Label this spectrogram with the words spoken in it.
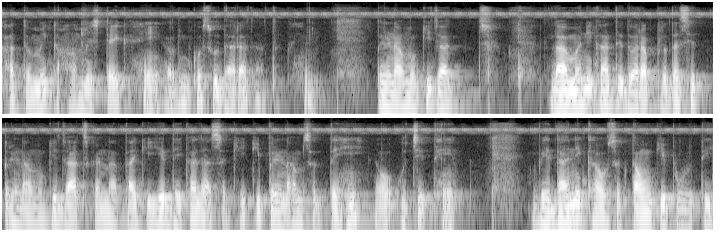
खातों में कहाँ मिस्टेक हैं और उनको सुधारा जा सकते हैं। परिणामों की जाँच लाभ खाते द्वारा प्रदर्शित परिणामों की जाँच करना ताकि ये देखा जा सके कि परिणाम सत्य हैं और उचित हैं। वैधानिक आवश्यकताओं की पूर्ति।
